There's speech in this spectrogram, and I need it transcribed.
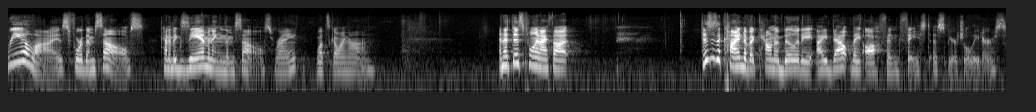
realize for themselves, kind of examining themselves, right? What's going on. And at this point, I thought, this is a kind of accountability I doubt they often faced as spiritual leaders.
